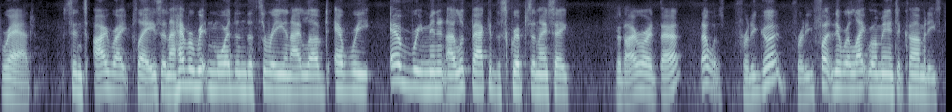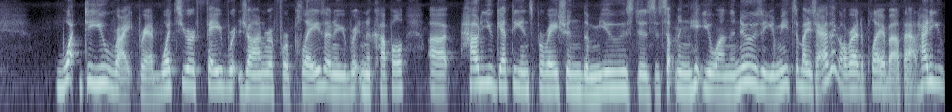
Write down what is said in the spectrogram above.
Brad, since I write plays and I haven't written more than the three, and I loved every every minute. I look back at the scripts and I say, did I write that? That was pretty good, pretty fun. They were light romantic comedies. What do you write, Brad? What's your favorite genre for plays? I know you've written a couple. Uh, how do you get the inspiration, the muse? Does something hit you on the news, or you meet somebody say, "I think I'll write a play about that"? How do you?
